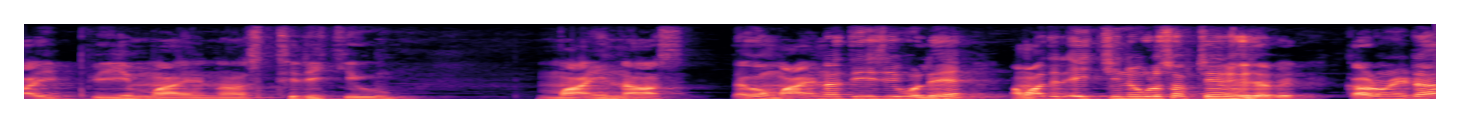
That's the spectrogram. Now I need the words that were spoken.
five P minus three Q minus দেখো মাইনাস দিয়েছি বলে আমাদের এই চিহ্নগুলো সব চেঞ্জ হয়ে যাবে। কারণ এটা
